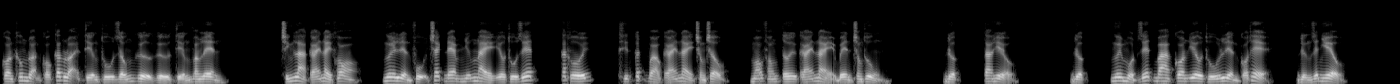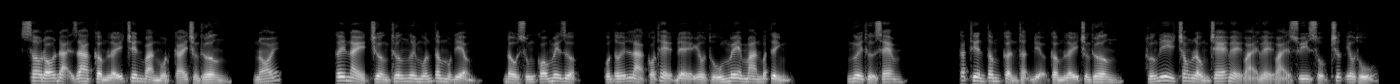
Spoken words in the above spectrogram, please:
Còn không đoạn có các loại tiếng thú giống gừ gừ tiếng vang lên. Chính là cái này kho, ngươi liền phụ trách đem những này yêu thú giết, cắt khối, thịt cất vào cái này trong chậu, máu phóng tới cái này bên trong thùng. Được, ta hiểu. Được, ngươi một giết ba con yêu thú liền có thể, đừng giết nhiều sau đó đại gia cầm lấy trên bàn một cái trường thương, nói, cây này trường thương ngươi muốn tâm một điểm, đầu súng có mê dược, cuốn tới là có thể để yêu thú mê man bất tỉnh. Ngươi thử xem. Các thiên tâm cẩn thận địa cầm lấy trường thương, hướng đi trong lồng tre hể vải hể vải suy sụp trước yêu thú.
